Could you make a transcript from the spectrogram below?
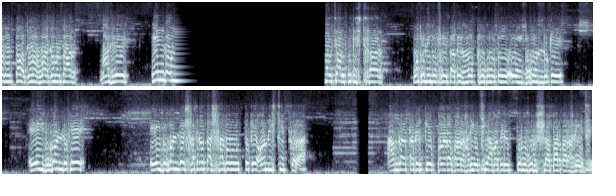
জনতা জড়ো হওয়া জনতার মাঝে ইন্ধন কালচার প্রতিষ্ঠার পথে নেমেছে তাদের লক্ষ্য মূলত এই ভূখণ্ডকে এই ভূখণ্ডকে, এই ভূখণ্ডের স্বাধীনতা সার্বভৌমত্বকে অনিশ্চিত করা। আমরা তাদেরকে বারবার হারিয়েছি, আমাদের পূর্বপুরুষরা বারবার হারিয়েছে।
